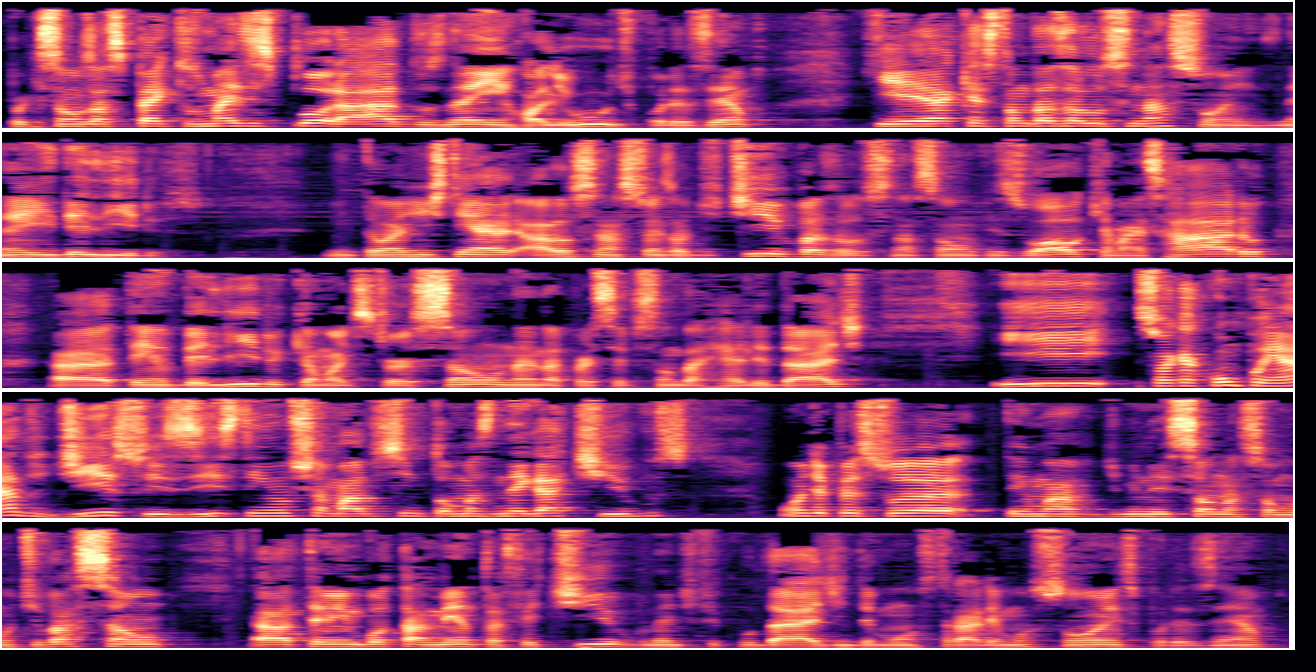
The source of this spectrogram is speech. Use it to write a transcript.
porque são os aspectos mais explorados né, em Hollywood, por exemplo, que é a questão das alucinações né, e delírios. Então a gente tem alucinações auditivas, alucinação visual, que é mais raro, uh, tem o delírio, que é uma distorção né, na percepção da realidade. E só que acompanhado disso existem os chamados sintomas negativos, onde a pessoa tem uma diminuição na sua motivação, ela tem um embotamento afetivo, né, dificuldade em demonstrar emoções, por exemplo.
